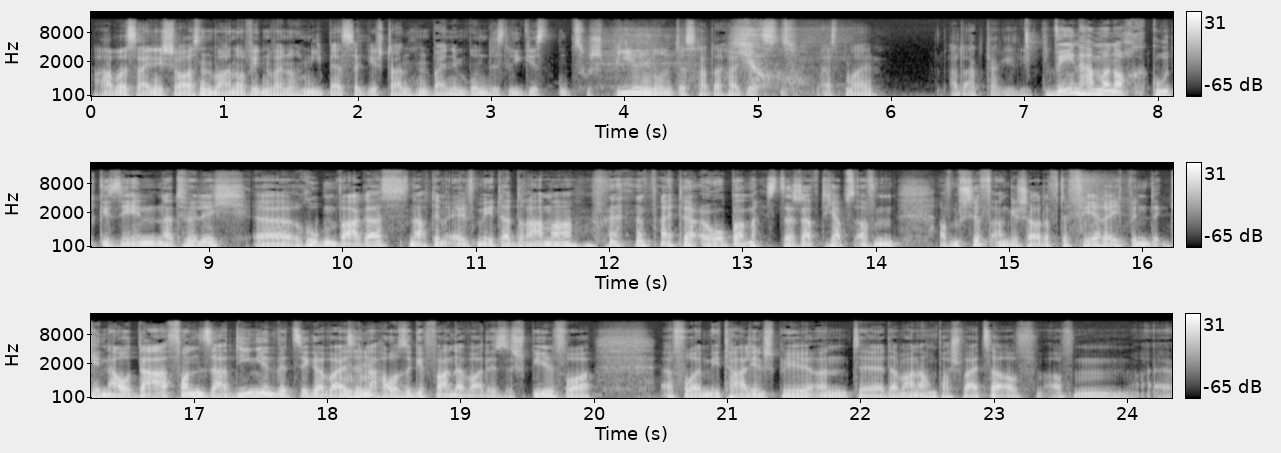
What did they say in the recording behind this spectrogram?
aber seine Chancen waren auf jeden Fall noch nie besser gestanden, bei einem Bundesligisten zu spielen und das hat er halt jetzt erstmal ad acta gelegt. Wen haben wir noch gut gesehen? Natürlich äh, Ruben Vargas nach dem Elfmeter-Drama bei der Europameisterschaft. Ich habe es auf dem, auf dem Schiff angeschaut, auf der Fähre. Ich bin genau da von Sardinien witzigerweise mhm. nach Hause gefahren. Da war dieses Spiel vor, äh, vor dem Italienspiel und äh, da waren auch ein paar Schweizer auf, auf dem, äh,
